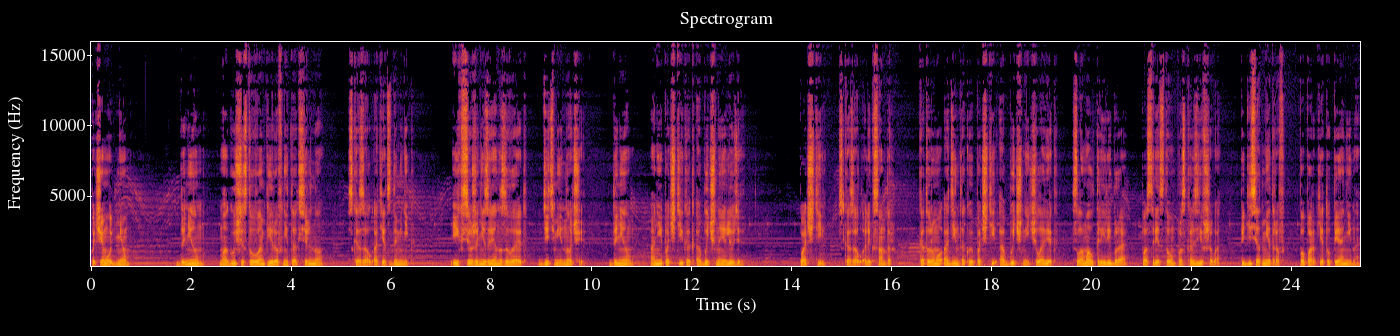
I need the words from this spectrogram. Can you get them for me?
Почему днем? Днем «Могущество вампиров не так сильно», – сказал отец Доминик. «Их все же не зря называют «детьми ночи». Днем они почти как обычные люди». «Почти», – сказал Александр, которому один такой почти обычный человек сломал три ребра посредством проскользившего 50 метров по паркету пианино.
